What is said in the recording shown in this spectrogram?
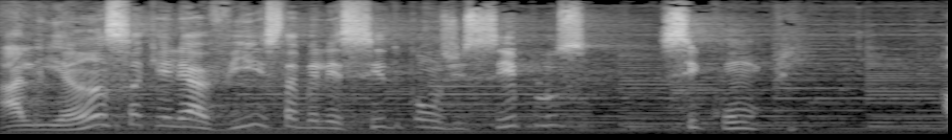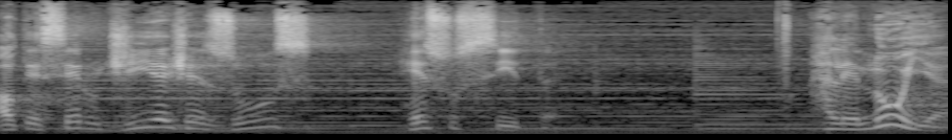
a aliança que ele havia estabelecido com os discípulos se cumpre. Ao terceiro dia, Jesus ressuscita. Aleluia!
